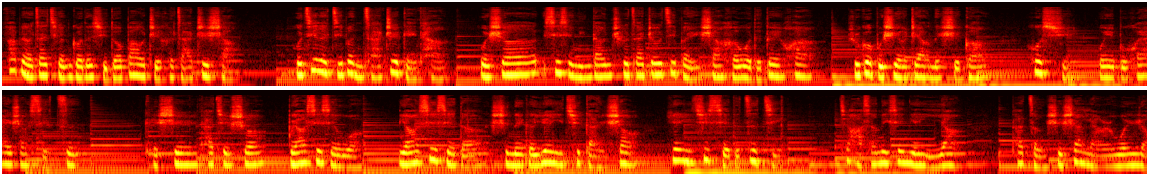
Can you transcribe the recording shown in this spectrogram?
发表在全国的许多报纸和杂志上。我寄了几本杂志给他。我说：“谢谢您当初在周记本上和我的对话。如果不是有这样的时光，或许我也不会爱上写字。”可是他却说：“不要谢谢我，你要谢谢的是那个愿意去感受、愿意去写的自己。就好像那些年一样，他总是善良而温柔。”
